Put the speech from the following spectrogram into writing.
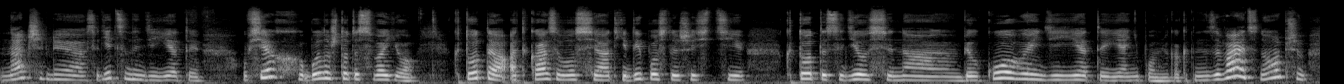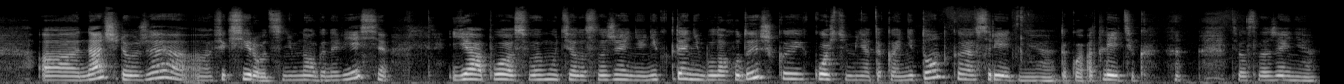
начали садиться на диеты. У всех было что-то свое. Кто-то отказывался от еды после шести, кто-то садился на белковые диеты, я не помню, как это называется, но, в общем, а, начали уже а, фиксироваться немного на весе. Я по своему телосложению никогда не была худышкой, кость у меня такая не тонкая, средняя, такой атлетик телосложения.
